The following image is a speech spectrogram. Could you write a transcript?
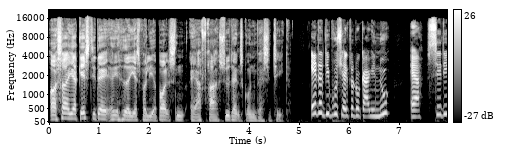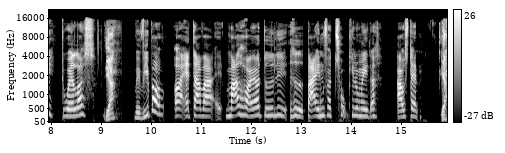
og så er jeg gæst i dag, og jeg hedder Jesper Lier Bolsen, og jeg er fra Syddansk Universitet. Et af de projekter, du er gang i nu, er City Dwellers Ja, ved Viborg, og at der var meget højere dødelighed bare inden for to kilometer afstand. Ja,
